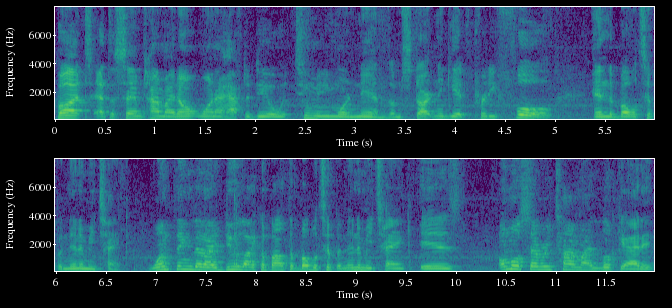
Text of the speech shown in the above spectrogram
but at the same time I don't want to have to deal with too many more NEMs. I'm starting to get pretty full in the bubble tip anemone tank. One thing that I do like about the bubble tip anemone tank is almost every time I look at it,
